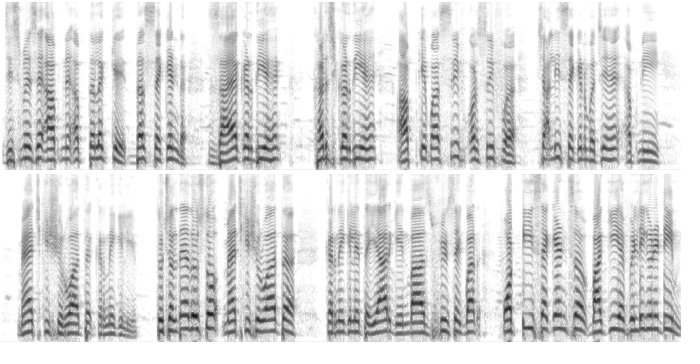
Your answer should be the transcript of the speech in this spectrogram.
जिसमें से आपने अब तक के 10 सेकंड जाया कर दिए हैं, खर्च कर दिए हैं। आपके पास सिर्फ़ और सिर्फ़ 40 सेकंड बचे हैं अपनी मैच की शुरुआत करने के लिए। तो चलते हैं दोस्तों, मैच की शुरुआत करने के लिए तैयार, गेंदबाज, फिर से एक बार 40 सेकंड्स बाकी है, फील्डिंग यूनिट टीम।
